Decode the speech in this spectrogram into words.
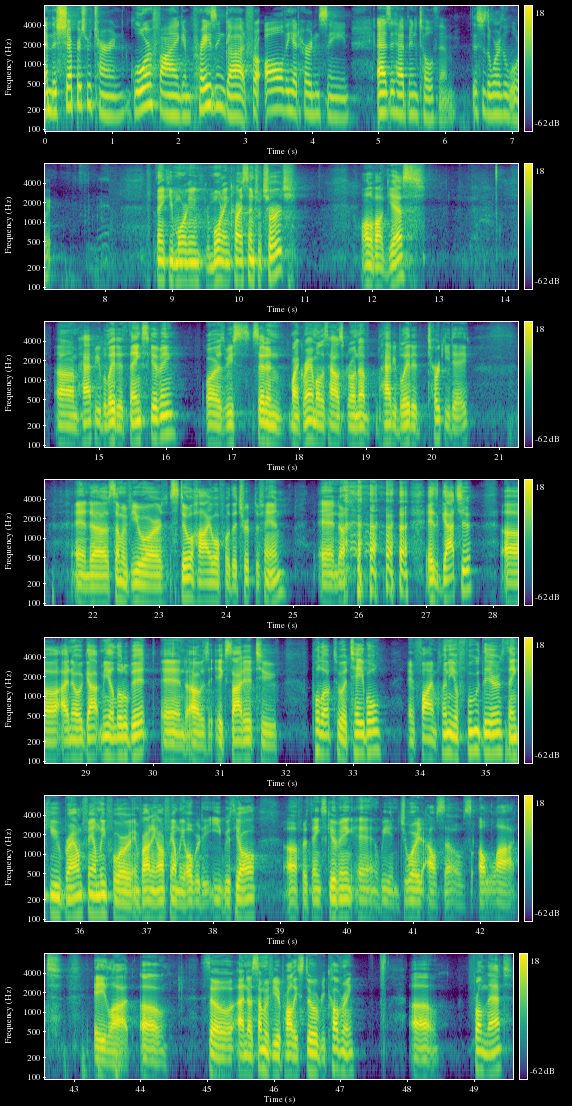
And the shepherds returned, glorifying and praising God for all they had heard and seen, as it had been told them. This is the word of the Lord. Thank you, Morgan. Good morning, Christ Central Church, all of our guests. Um, happy belated Thanksgiving, or as we said in my grandmother's house growing up, happy belated Turkey Day. And uh, some of you are still high off of the tryptophan, and uh, it's got you. Uh, I know it got me a little bit, and I was excited to pull up to a table and find plenty of food there. Thank you, Brown family, for inviting our family over to eat with y'all uh, for Thanksgiving, and we enjoyed ourselves a lot a lot. Um, so I know some of you are probably still recovering uh, from that,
